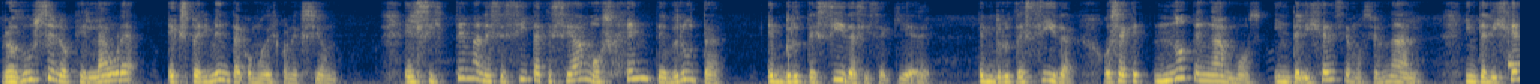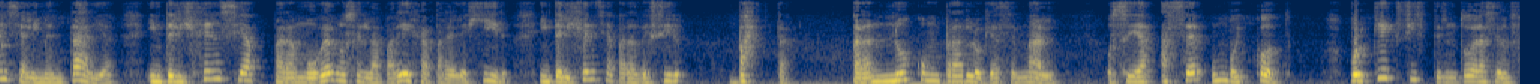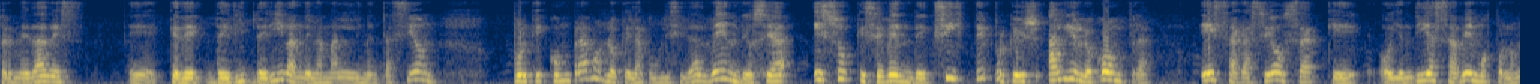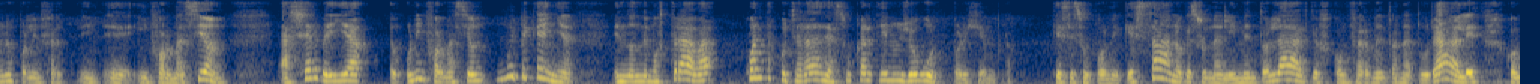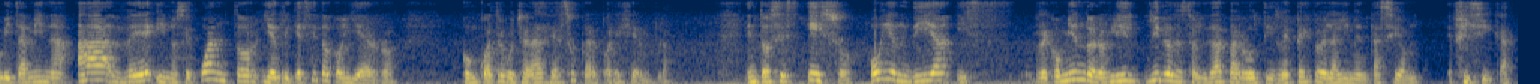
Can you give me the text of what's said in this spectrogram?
produce lo que Laura experimenta como desconexión. El sistema necesita que seamos gente bruta, embrutecida si se quiere, embrutecida, o sea que no tengamos inteligencia emocional, inteligencia alimentaria, inteligencia para movernos en la pareja, para elegir, inteligencia para decir basta, para no comprar lo que hace mal, o sea, hacer un boicot. ¿Por qué existen todas las enfermedades eh, que derivan de la mala alimentación? Porque compramos lo que la publicidad vende, o sea, eso que se vende existe porque alguien lo compra. Esa gaseosa que hoy en día sabemos, por lo menos por la eh, información. Ayer veía una información muy pequeña en donde mostraba cuántas cucharadas de azúcar tiene un yogur, por ejemplo, que se supone que es sano, que es un alimento lácteo, con fermentos naturales, con vitamina A, D y no sé cuánto, y enriquecido con hierro con cuatro cucharadas de azúcar, por ejemplo. Entonces, eso, hoy en día, y recomiendo los libros de Soledad Barruti respecto de la alimentación física.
